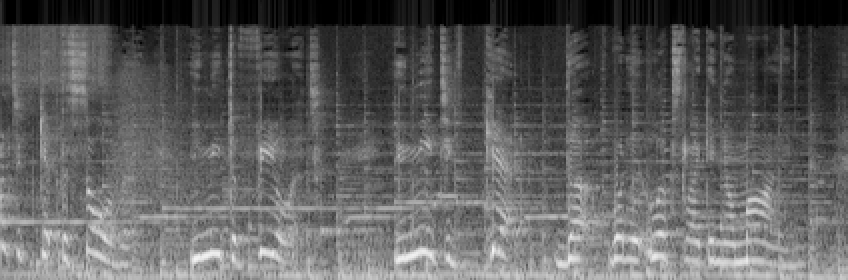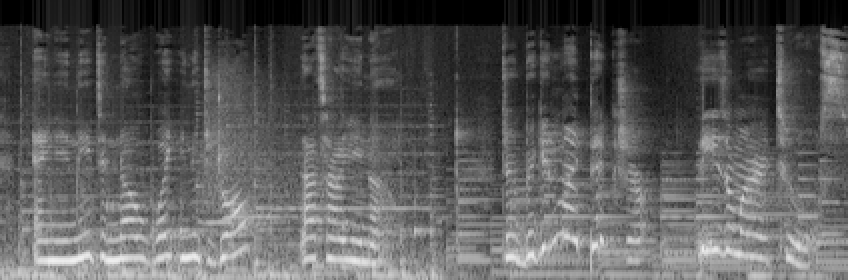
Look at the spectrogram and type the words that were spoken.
Want to get the soul of it, you need to feel it. You need to get the what it looks like in your mind. And you need to know what you need to draw. That's how you know. To begin my picture, these are my tools.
